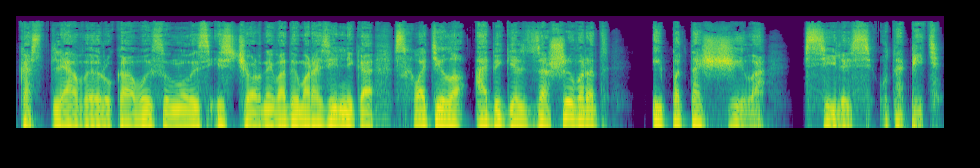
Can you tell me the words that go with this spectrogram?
Костлявая рука высунулась из черной воды морозильника, схватила Абигель за шиворот и потащила, силясь утопить.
